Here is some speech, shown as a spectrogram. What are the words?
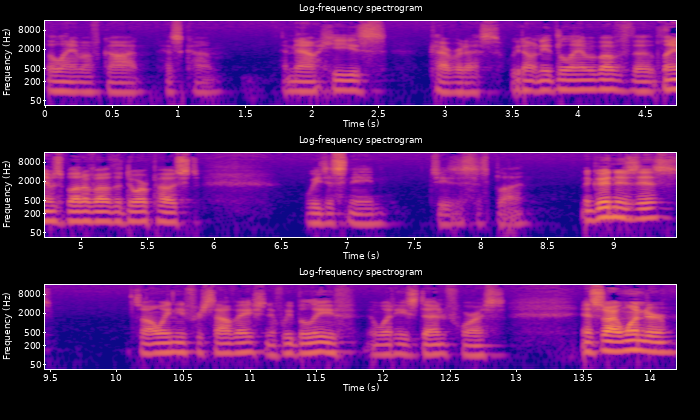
the Lamb of God has come. And now he's covered us. We don't need the lamb above the lamb's blood above the doorpost. We just need Jesus' blood. The good news is it's all we need for salvation if we believe in what he's done for us. And so I wonder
